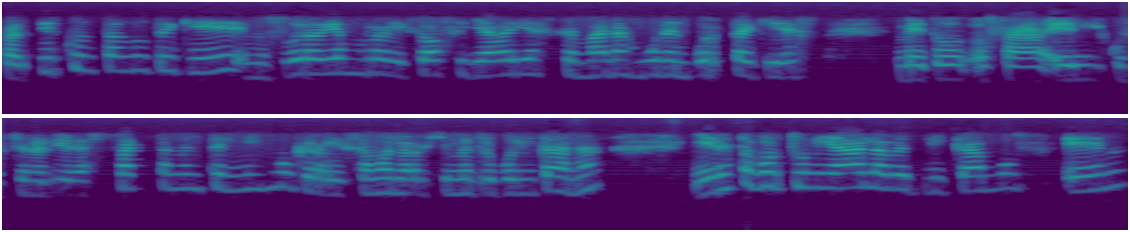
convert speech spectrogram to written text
partir contándote que nosotros habíamos realizado hace ya varias semanas una encuesta que es método, o sea, el cuestionario era exactamente el mismo que realizamos en la región metropolitana y en esta oportunidad la replicamos en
